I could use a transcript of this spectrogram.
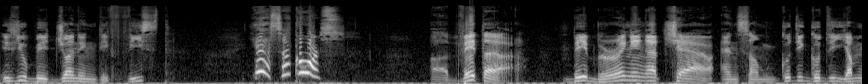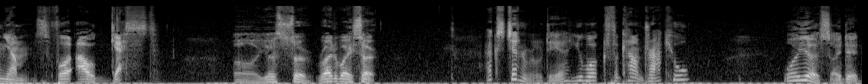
is you be joining the feast? Yes, of course. Uh, waiter, be bringing a chair and some goody goody yum yums for our guest. Uh, yes, sir. Right away, sir. Ex-General, dear, you worked for Count Dracula? Why, yes, I did.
